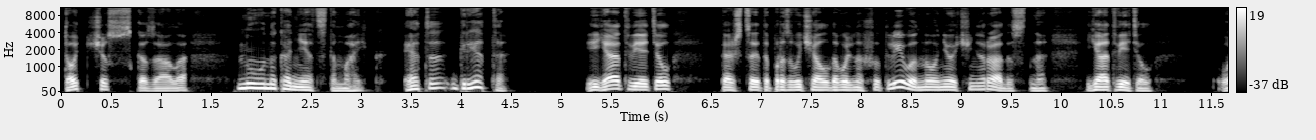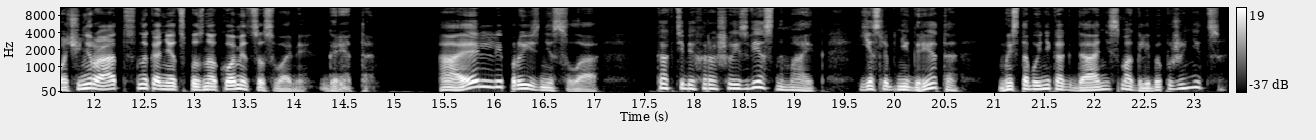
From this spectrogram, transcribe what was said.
тотчас сказала, «Ну, наконец-то, Майк, «Это Грета». И я ответил, кажется, это прозвучало довольно шутливо, но не очень радостно. Я ответил, «Очень рад, наконец, познакомиться с вами, Грета». А Элли произнесла, «Как тебе хорошо известно, Майк, если б не Грета, мы с тобой никогда не смогли бы пожениться».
